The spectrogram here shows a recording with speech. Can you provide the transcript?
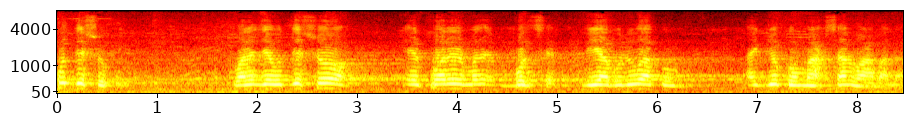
উদ্দেশ্য কি? বলেন যে উদ্দেশ্য এর পরের বলছেন রিয়া বুলুয়াকুম আইজুকুম আহসান ও আমালা।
